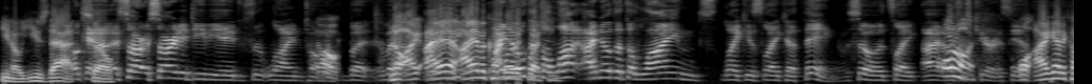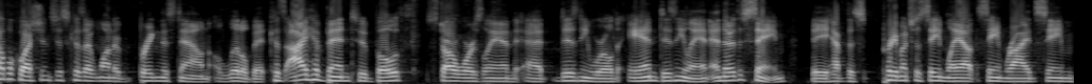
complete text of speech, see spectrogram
you know, use that. Okay, so, sorry, sorry to deviate from line talk, no. but, but no, I, I, I, I, have a couple I know that questions. The li- I know that the lines like is like a thing, so it's like I, I was no. just curious. Yeah. Well, I got a couple questions just because I want to bring this down a little bit because I have been to both Star Wars Land at Disney World and Disneyland, and they're the same. They have this pretty much the same layout, same rides, same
